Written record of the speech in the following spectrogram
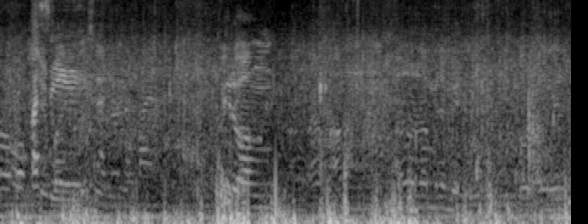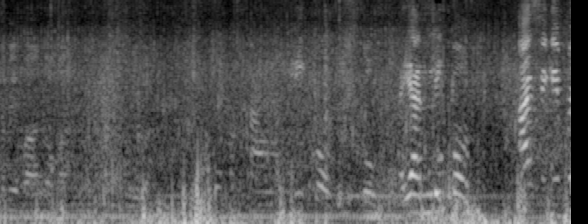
Oo, kasi ano naman. Pero ang, ang, ang, ang ano namin namin, ito ang yun sabi, maano ka. Di ba? Yung magtawag. Liko. Ito. Ayan, liko. Ah, sige pa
